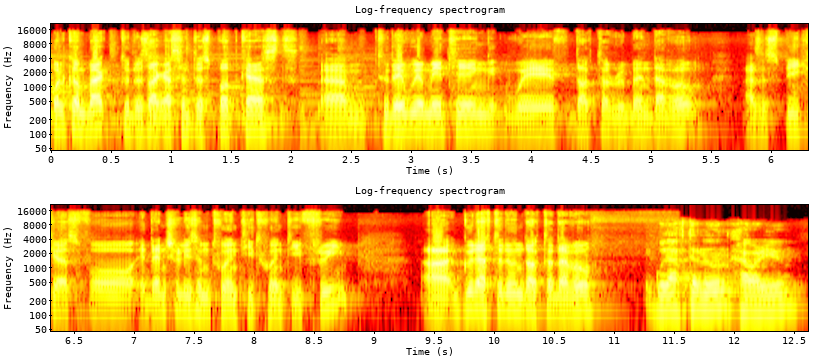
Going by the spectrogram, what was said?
Welcome back to the Zaga Centers podcast. Um, today we're meeting with Dr. Rubén Davó as a speaker for Edentulism 2023. Uh, good afternoon, Dr. Davó. Good afternoon. How are you?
